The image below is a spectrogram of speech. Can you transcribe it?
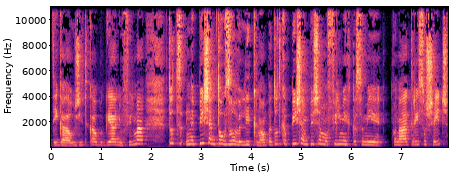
tega užitka ob gledanju filma. Tudi ne pišem tako zelo veliko, no, pa tudi, ko pišem, pišem o filmih, ki so mi ponavadi res všeč.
